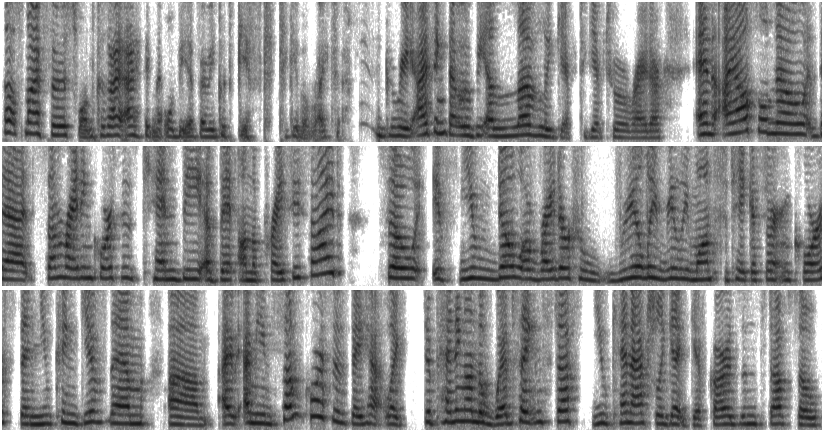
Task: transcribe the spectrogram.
that's my first one because I, I think that would be a very good gift to give a writer agree. I think that would be a lovely gift to give to a writer. And I also know that some writing courses can be a bit on the pricey side. So if you know a writer who really, really wants to take a certain course, then you can give them. Um, I, I mean, some courses they have like depending on the website and stuff, you can actually get gift cards and stuff. So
